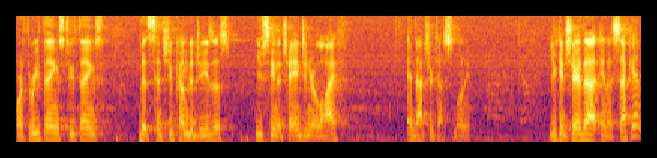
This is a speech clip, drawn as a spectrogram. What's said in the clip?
or three things, two things that since you come to Jesus, you've seen a change in your life, and that's your testimony. You can share that in a second,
